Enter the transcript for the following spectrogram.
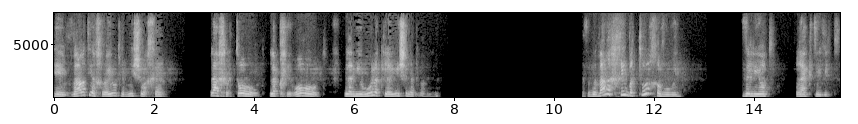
העברתי אחריות למישהו אחר, להחלטות, לבחירות, לניהול הכללי של הדברים, אז הדבר הכי בטוח עבורי זה להיות ריאקטיבית.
